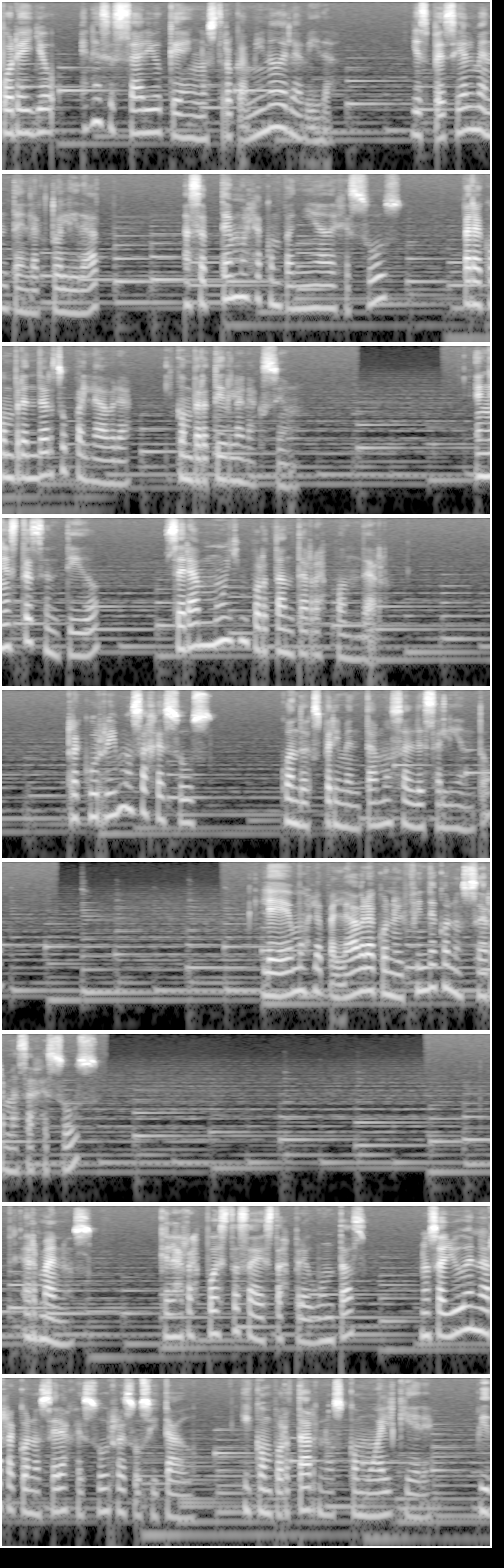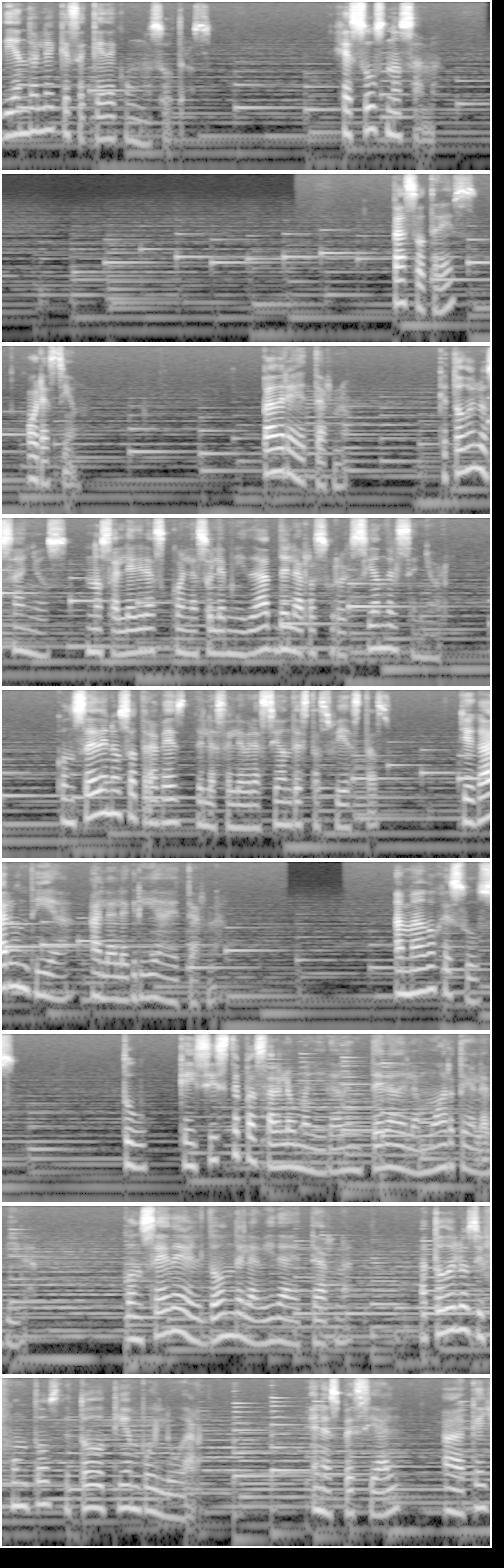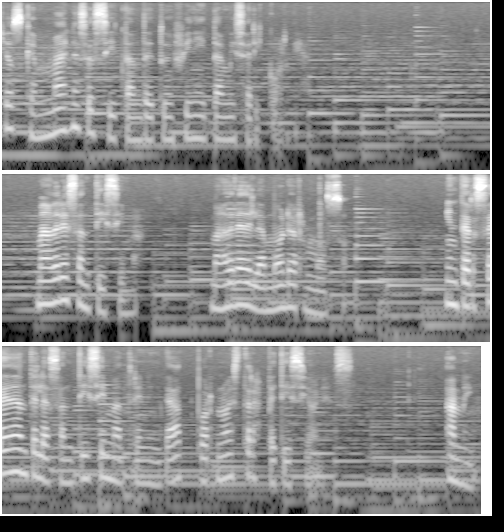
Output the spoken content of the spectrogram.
Por ello, es necesario que en nuestro camino de la vida, y especialmente en la actualidad, aceptemos la compañía de Jesús para comprender su palabra y convertirla en acción. En este sentido, será muy importante responder. ¿Recurrimos a Jesús cuando experimentamos el desaliento? Leemos la palabra con el fin de conocer más a Jesús? Hermanos, que las respuestas a estas preguntas nos ayuden a reconocer a Jesús resucitado y comportarnos como Él quiere, pidiéndole que se quede con nosotros. Jesús nos ama. Paso 3. Oración. Padre Eterno, que todos los años nos alegras con la solemnidad de la resurrección del Señor. Concédenos a través de la celebración de estas fiestas llegar un día a la alegría eterna. Amado Jesús, tú que hiciste pasar a la humanidad entera de la muerte a la vida, concede el don de la vida eterna a todos los difuntos de todo tiempo y lugar en especial a aquellos que más necesitan de tu infinita misericordia. Madre Santísima, Madre del Amor Hermoso, intercede ante la Santísima Trinidad por nuestras peticiones. Amén.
